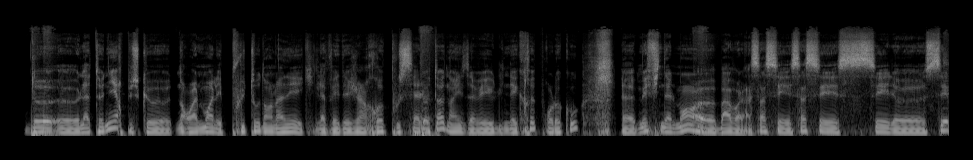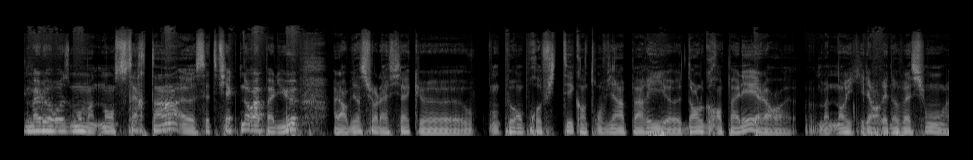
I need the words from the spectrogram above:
de euh, la tenir puisque normalement elle est plus tôt dans l'année et qu'ils l'avaient déjà repoussée à l'automne hein, ils avaient eu le nez creux pour le coup. Euh, mais finalement euh, bah voilà ça c'est ça c'est c'est le c'est malheureusement maintenant certain. Euh, cette FIAC n'aura pas lieu. Alors bien sûr la FIAC euh, on peut en profiter quand on vient à Paris euh, dans le Grand Palais. Alors maintenant qu'il est en rénovation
